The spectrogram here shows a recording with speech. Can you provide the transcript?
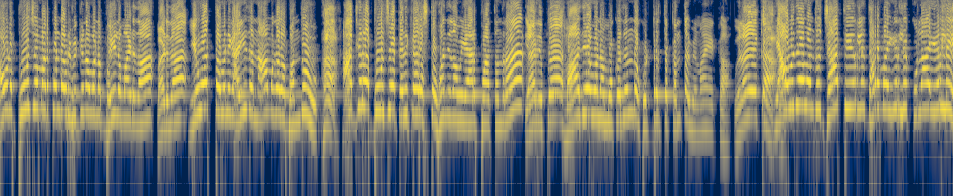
ಅವನ ಪೂಜೆ ಮಾಡ್ಕೊಂಡು ಅವ್ರ ವಿಘ್ನವನ್ನ ಬಯಲು ಮಾಡಿದ. ಮಾಡಿದ. ಇವತ್ತು ಅವನಿಗೆ ಐದು ನಾಮಗಳ ಬಂದು ಅಗ್ರ ಪೂಜೆ ಕಧಿಕಾರಸ್ಥ ಹೊಂದಿದವ ಯಾರಪ್ಪ ಅಂತಂದ್ರ ಯಾರಿಪ್ಪ? ಮಾದೇವನ ಮುಖದಿಂದ ಕೊಟ್ಟಿರ್ತಕ್ಕಂತ ವಿನಾಯಕ. ವಿನಾಯಕ. ಯಾವುದೇ ಒಂದು ಜಾತಿ ಇರ್ಲಿ ಧರ್ಮ ಇರ್ಲಿ ಕುಲ ಇರ್ಲಿ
